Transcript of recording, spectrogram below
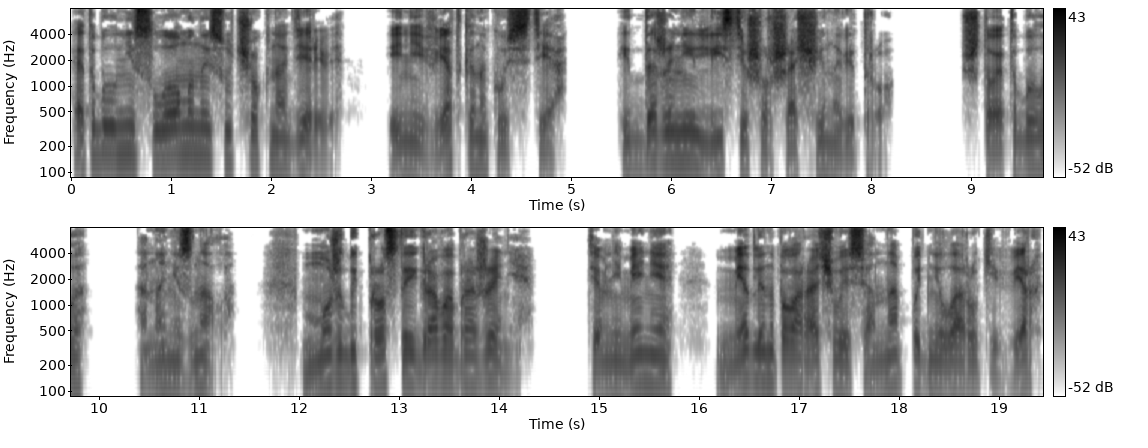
Это был не сломанный сучок на дереве, и не ветка на кусте, и даже не листья, шуршащие на ветру. Что это было, она не знала. Может быть, просто игра воображения. Тем не менее, медленно поворачиваясь, она подняла руки вверх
